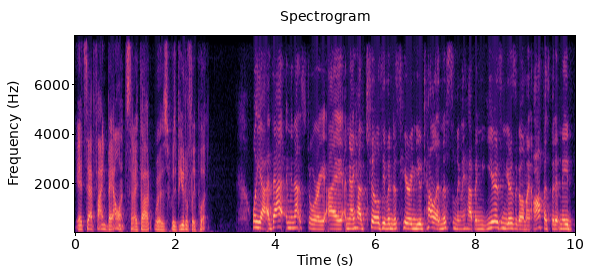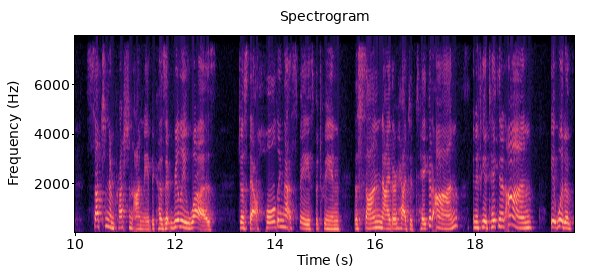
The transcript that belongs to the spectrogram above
It's that fine balance that I thought was was beautifully put. Well, yeah, that I mean that story. I I mean I have chills even just hearing you tell it. And this is something that happened years and years ago in my office, but it made such an impression on me because it really was just that holding that space between the son neither had to take it on, and if he had taken it on, it would have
